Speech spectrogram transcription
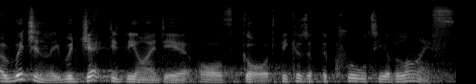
originally rejected the idea of God because of the cruelty of life.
